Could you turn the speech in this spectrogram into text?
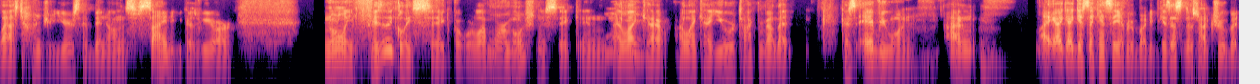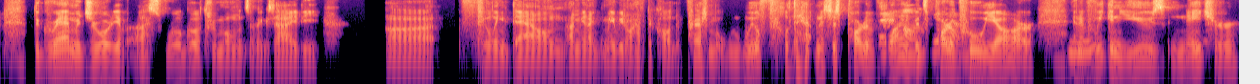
last 100 years have been on the society because we are not only physically sick, but we're a lot more emotionally sick. And yeah. I like how I like how you were talking about that because everyone, I'm, I, I, guess I can't say everybody because that's, that's not true, but the grand majority of us will go through moments of anxiety, uh, feeling down. I mean, I maybe don't have to call it depression, but we'll feel down. It's just part of down, life. It's yeah. part of who we are. Mm-hmm. And if mm-hmm. we can use nature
